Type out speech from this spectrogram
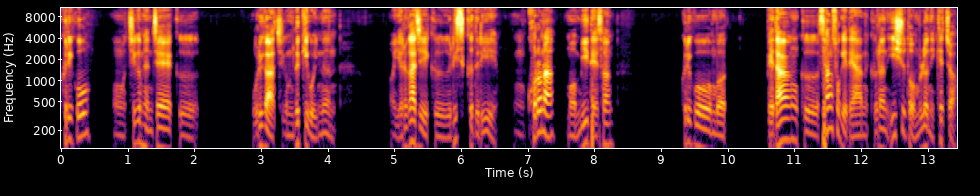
그리고 어, 지금 현재 그 우리가 지금 느끼고 있는 어, 여러 가지 그 리스크들이 음, 코로나 뭐 미 대선 그리고 뭐 배당 그 상속에 대한 그런 이슈도 물론 있겠죠.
